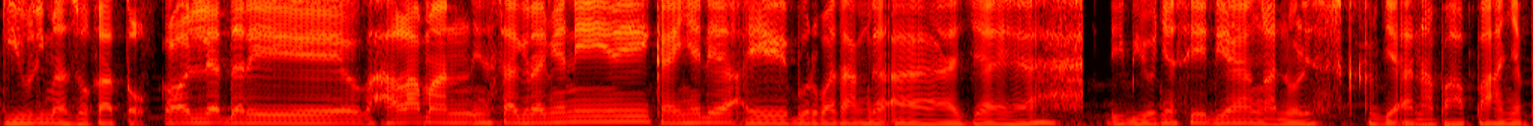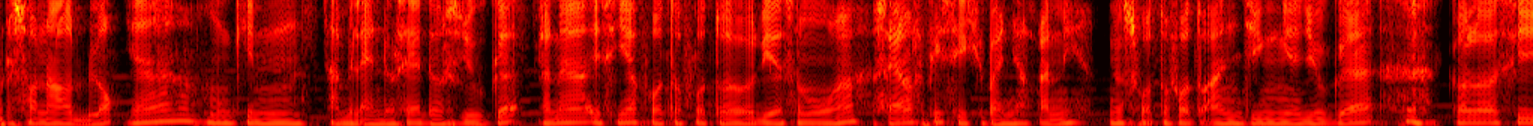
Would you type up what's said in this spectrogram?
Giuli Mazzucato. Kalau dilihat dari halaman Instagramnya nih kayaknya dia ibu rumah tangga aja ya. Di bionya sih dia nggak nulis kerjaan apa-apa hanya personal blog ya. Mungkin sambil endorse endorse juga karena isinya foto-foto dia semua. Selfie sih kebanyakan nih terus foto-foto anjingnya juga. Kalau si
